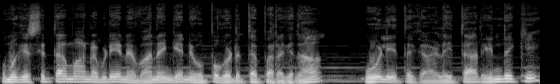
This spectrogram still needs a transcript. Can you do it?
உமக்கு சித்தமானபடி என்னை வணங்கி என்னை ஒப்பு கொடுத்த பிறகுதான் ஊழியத்துக்கு அழைத்தார். இன்றைக்கு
